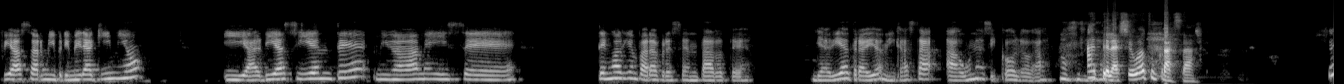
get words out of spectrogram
fui a hacer mi primera quimio y al día siguiente mi mamá me dice, tengo alguien para presentarte. Y había traído a mi casa a una psicóloga. ah, te la llevó a tu casa. Yo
